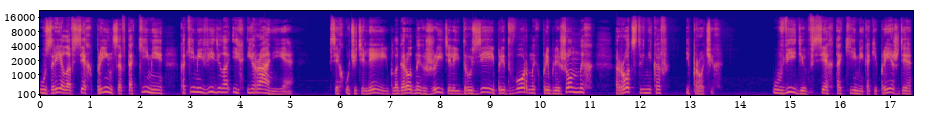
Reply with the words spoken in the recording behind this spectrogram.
узрела всех принцев такими, какими видела их и ранее — всех учителей, благородных жителей, друзей, придворных, приближенных, родственников и прочих. Увидев всех такими, как и прежде,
